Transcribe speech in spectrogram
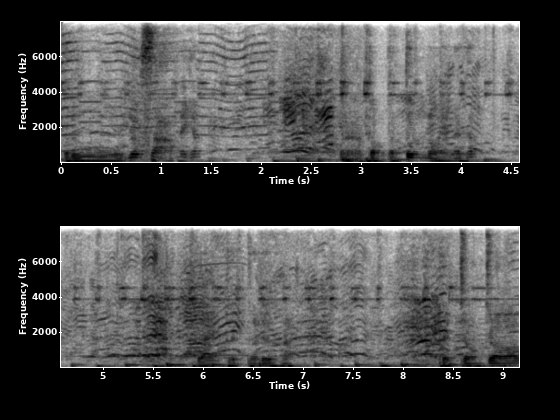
มาดูยกสามเลยครับต้องกระตุ้นหน่อยแล้วครับแดงเพชรพฤหัสเพชรจอมจอม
